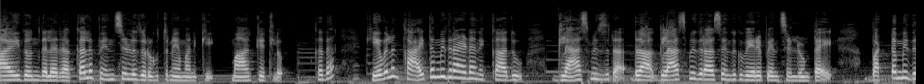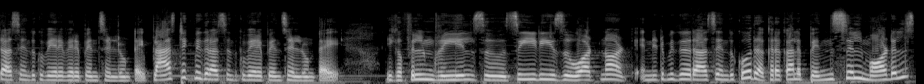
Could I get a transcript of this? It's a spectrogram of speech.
ఐదు వందల రకాల పెన్సిళ్ళు దొరుకుతున్నాయి మనకి మార్కెట్లో కదా? కేవలం కాగితం మీద రాయడానికి కాదు గ్లాస్ మీద రా- గ్లాస్ మీద రాసేందుకు వేరే పెన్సిళ్ళు ఉంటాయి బట్ట మీద రాసేందుకు వేరే వేరే పెన్సిళ్ళు ఉంటాయి ప్లాస్టిక్ మీద రాసేందుకు వేరే పెన్సిళ్ళు ఉంటాయి. ఇక film reels CDs what not ఎన్నిటి మీద రాసేందుకు రకరకాల పెన్సిల్ మోడల్స్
